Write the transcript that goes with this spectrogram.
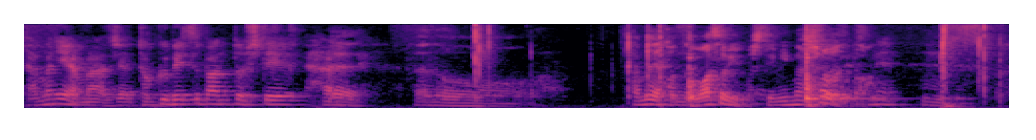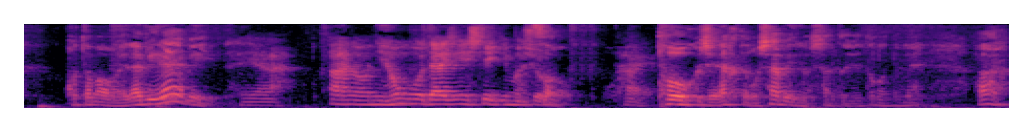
たまにはまあじゃあ特別版としてはい、ええ。あのーたまにはこんなお遊びもしてみましょそううとですね。うん、言葉を選び選び。いやあの日本語を大事にしていきましょう。そう。はい。トークじゃなくておしゃべりをしたというところでね。あ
